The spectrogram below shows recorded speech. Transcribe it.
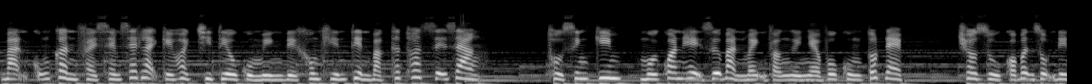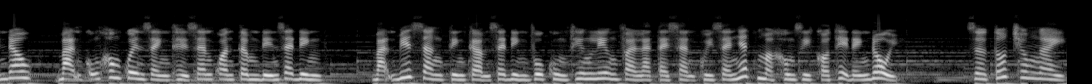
bạn cũng cần phải xem xét lại kế hoạch chi tiêu của mình để không khiến tiền bạc thất thoát dễ dàng. Thổ sinh kim, mối quan hệ giữa bản mệnh và người nhà vô cùng tốt đẹp. Cho dù có bận rộn đến đâu, bạn cũng không quên dành thời gian quan tâm đến gia đình. Bạn biết rằng tình cảm gia đình vô cùng thiêng liêng và là tài sản quý giá nhất mà không gì có thể đánh đổi. Giờ tốt trong ngày,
